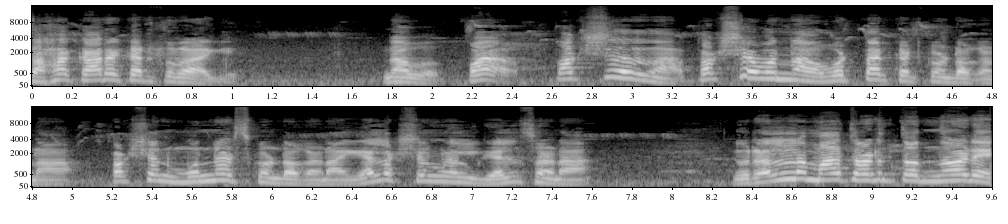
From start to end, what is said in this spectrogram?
ಸಹ ಕಾರ್ಯಕರ್ತರಾಗಿ ನಾವು ಪ ಪಕ್ಷನ ಪಕ್ಷವನ್ನು ಒಟ್ಟಾಗಿ ಕಟ್ಕೊಂಡು ಹೋಗೋಣ ಪಕ್ಷನ ಮುನ್ನಡೆಸ್ಕೊಂಡು ಹೋಗೋಣ ಎಲೆಕ್ಷನ್ಗಳಲ್ಲಿ ಗೆಲ್ಲಿಸೋಣ ಇವರೆಲ್ಲ ಮಾತಾಡುವಂಥದ್ದು ನೋಡಿ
